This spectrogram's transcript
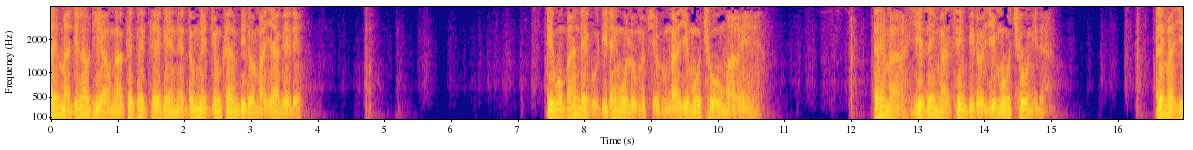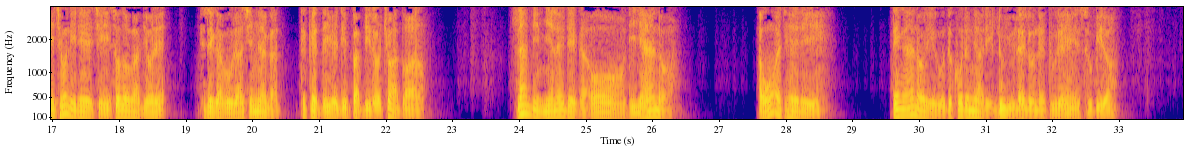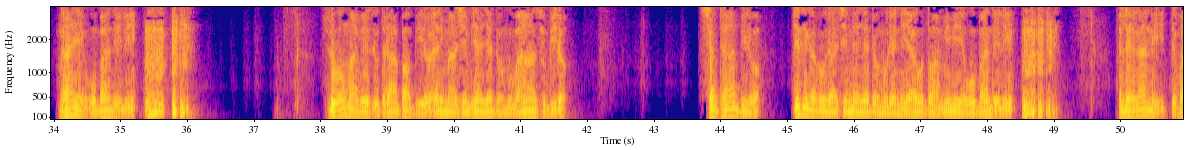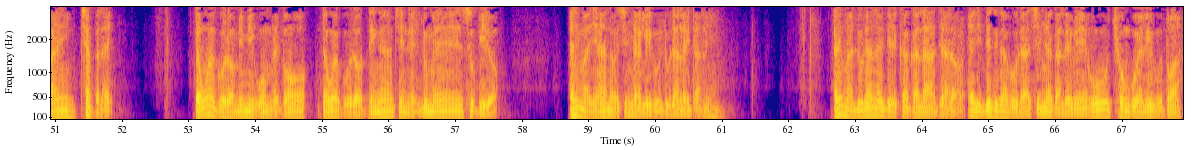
အဲ့ဒီမှာဒီလောက်ထိအောင်ငါခက်ခက်ခဲခဲနဲ့သုံးနှစ်ကျွန်းခံပြီးတော့မှရခဲ့တယ်ဒီဝပန်းတွေကိုဒီတိုင်းဝတ်လို့မဖြစ်ဘူးငါရေမိုးချိုးမှပဲအဲ့ဒီမှာရေစိတ်မှဆင်းပြီးတော့ရေမိုးချိုးနေတာအဲ့ဒီမှာရေချိုးနေတဲ့အချိန်စောစောကပြောတဲ့ဣဇေကဗုဒ္ဓရှင်မြတ်ကတစ်ကက်သေးရွယ်ဒီပတ်ပြီးတော့ကြွသွားတော့လှမ်းပြီးမြင်လိုက်တဲ့ကဩဒီယဟန်တော်အဝန်းအထဲတွေ သင်္ကန်းတော်တွေကိုတခိုးတမျှတွေလူယူလိုက်လို့ ਨੇ တူတယ်ဆိုပြီးတော့ငါရဲ့ဝပန်းတယ်လေးလူအောင်မှပဲဆိုတရားပေါက်ပြီးတော့အဲ့ဒီမှာရှင်ဘုရားရတ်တော်မူပါဆိုပြီးတော့လျှောက်ထားပြီးတော့ပြည့်စုံကဗုဒ္ဓရှင်မြတ်ရတ်တော်မူတဲ့နေရာကိုသွားမိမိရဲ့ဝပန်းတယ်လေးအလယ်ကနေတပိုင်းဖြတ်ပလိုက်တဝက်ကိုတော့မိမိဝတ်မယ်ပေါ့တဝက်ကိုတော့သင်္ကန်းဖြစ်နေလူမယ်ဆိုပြီးတော့ အဲ့ဒီမှာယဟန်တော်ရှင်မြတ်လေးကိုလူဒန်းလိုက်တာလေအဲ့ဒီမှာလူဒန်းလိုက်တဲ့အခါကလည်းကြတော့အဲ့ဒီပိစိကဗုဒ္ဓရှင်မြတ်ကလည်းပဲဟိုးခြုံွယ်လေးကိုသွား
